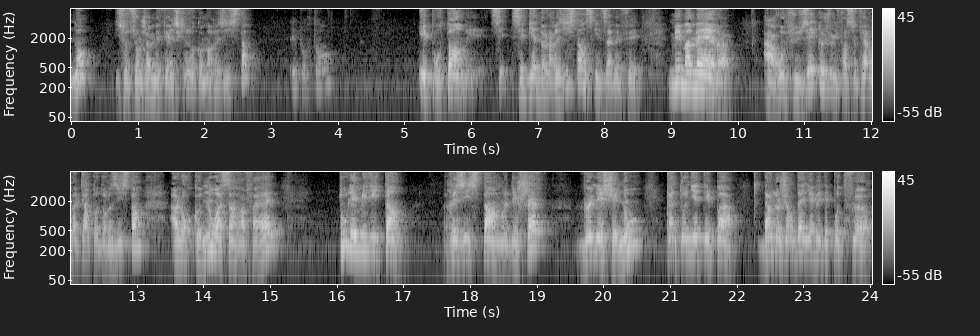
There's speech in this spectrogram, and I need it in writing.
Non, ils ne se sont jamais fait inscrire comme résistants. Et pourtant? Et pourtant, c'est bien de la résistance qu'ils avaient fait. Mais ma mère a refusé que je lui fasse faire la carte de résistant, alors que nous, à Saint-Raphaël, tous les militants résistants des chefs venaient chez nous. Quand on n'y était pas, dans le jardin, il y avait des pots de fleurs.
